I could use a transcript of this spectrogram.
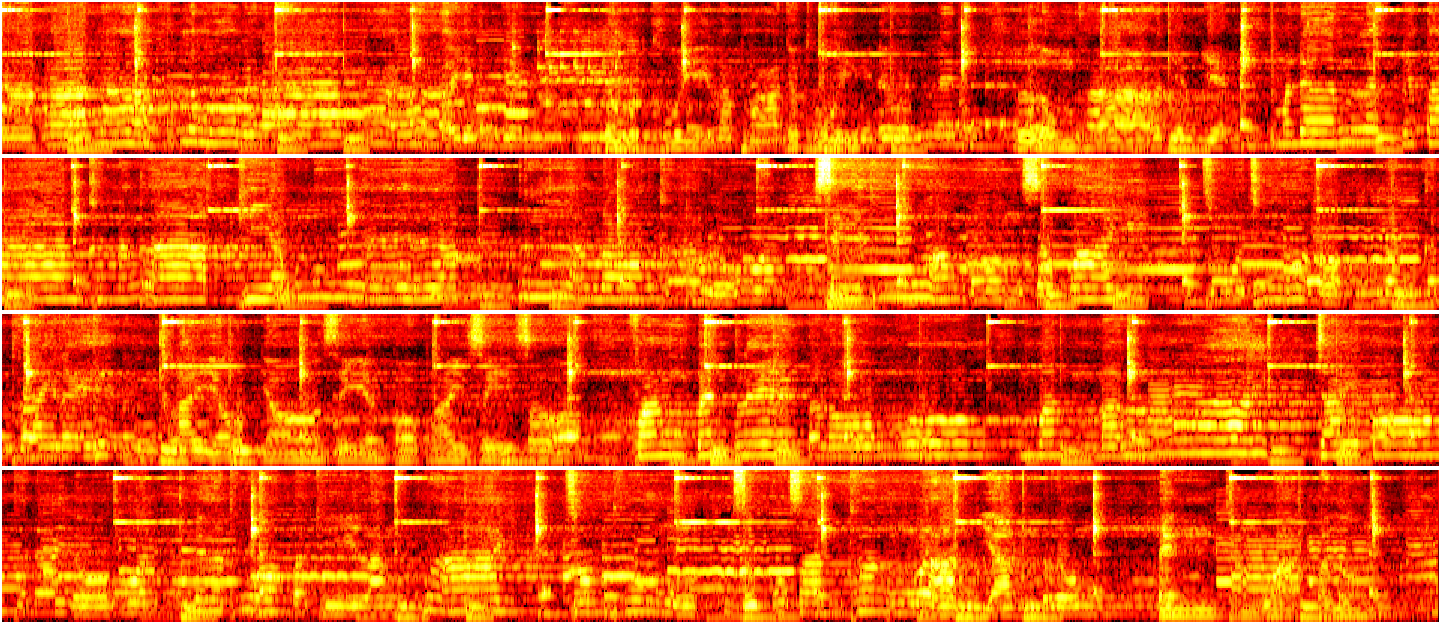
จากงานหน้าแล้วเมื่อเวลาเย็นเย็นดูดคุยและพาจะถุยเดินเล่น ลมพาเย็นเย็นมาเดินเล่นไปตามคณาเขียวเลื่อมเรื่องรองข้าวรวงสีทองมองสวายโช ยกยอเสียงก็ไพสีซอฟังเป็นเพลงตลงมันมายใจปองทนายโนวลเนื้อท้องมาขี่หลังควายชมทุ่งสุขของสันทั้งวันยันรงเป็นจังหวะตะลง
